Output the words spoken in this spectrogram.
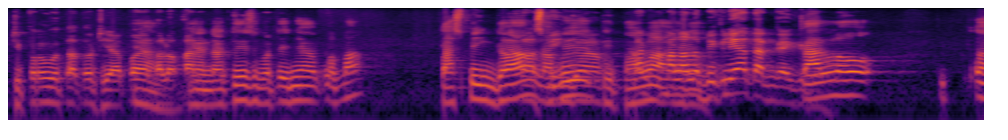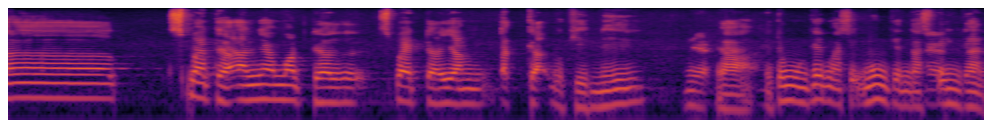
di perut atau di apa Ya, kalau kan yang tadi sepertinya apa? Tas pinggang tas tapi pinggang kan bawah. malah ya. lebih kelihatan kayak gitu. Kalau eh, sepedaannya model sepeda yang tegak begini, Ya. ya itu mungkin masih mungkin tas pinggang.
